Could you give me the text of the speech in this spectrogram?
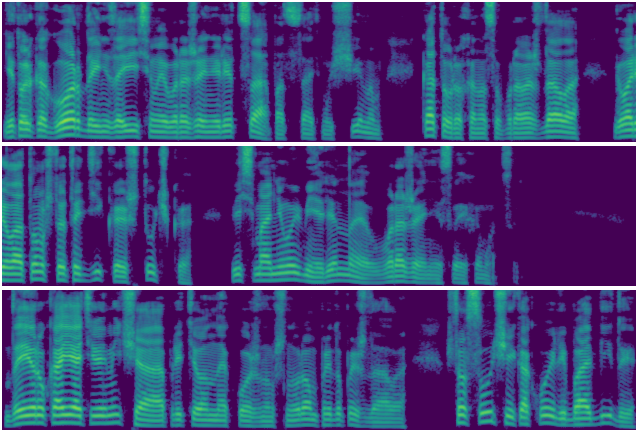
И только гордое и независимое выражение лица под стать мужчинам, которых она сопровождала, говорило о том, что это дикая штучка, весьма неумеренная в выражении своих эмоций. Да и рукоять ее меча, оплетенная кожаным шнуром, предупреждала, что в случае какой-либо обиды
